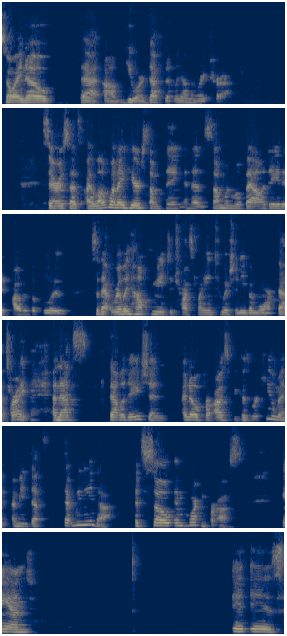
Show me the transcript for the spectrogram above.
So I know that um, you are definitely on the right track. Sarah says, I love when I hear something and then someone will validate it out of the blue. So that really helped me to trust my intuition even more. That's right. And that's validation. I know for us, because we're human, I mean, that's that we need that. It's so important for us. And it is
